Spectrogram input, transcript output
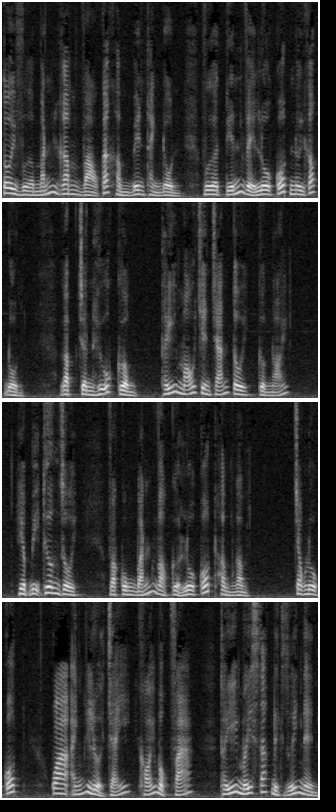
Tôi vừa bắn găm vào các hầm bên thành đồn, vừa tiến về lô cốt nơi góc đồn. Gặp Trần Hữu Cường, thấy máu trên trán tôi, Cường nói. Hiệp bị thương rồi, và cùng bắn vào cửa lô cốt hầm ngầm. Trong lô cốt, qua ánh lửa cháy, khói bộc phá, thấy mấy xác địch dưới nền,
